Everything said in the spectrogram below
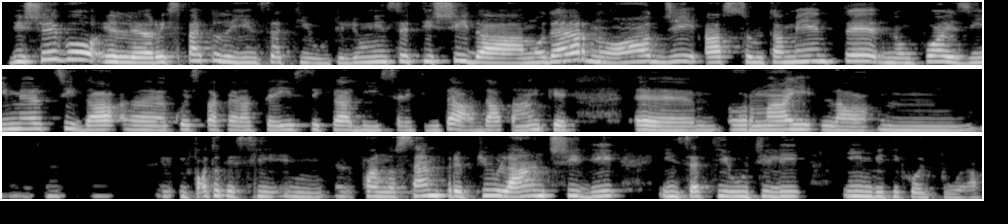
Dicevo il rispetto degli insetti utili. Un insetticida moderno oggi assolutamente non può esimersi da eh, questa caratteristica di selettività, data anche eh, ormai la, mh, mm, il fatto che si mm, fanno sempre più lanci di insetti utili in viticoltura.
